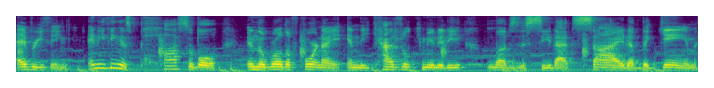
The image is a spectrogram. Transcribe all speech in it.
everything. Anything is possible in the world of Fortnite, and the casual community loves to see that side of the game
